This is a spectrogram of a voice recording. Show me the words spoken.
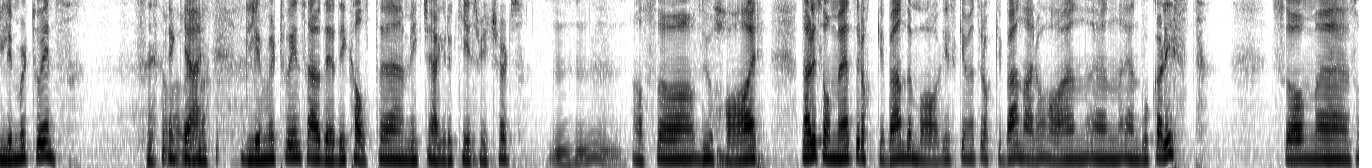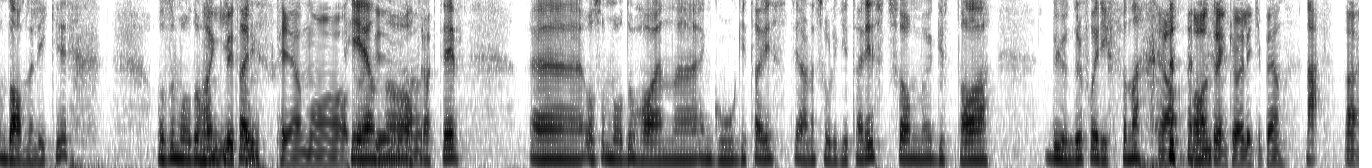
Glimmer Twins, tenker jeg. Glimmer Twins er jo det de kalte Mick Jagger og Keith Richards. Mm -hmm. Altså, du har Det er liksom med et rockeband, det magiske med et rockeband er å ha en, en, en vokalist som, uh, som damene liker. Og så må du ha en gitarist. Litt sånn pen og attraktiv. Pen og attraktiv. Eh, og så må du ha en, eh, en god gitarist, gjerne sologitarist, som gutta beundrer for riffene. ja, Og han trenger ikke være like pen? Nei. Nei.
